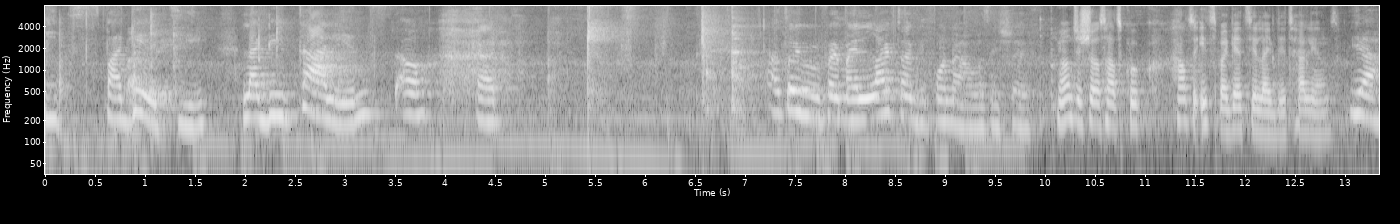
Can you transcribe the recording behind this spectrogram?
eat spaghetti like the Italians. Oh, God. I'll tell you before, in my lifetime before now, I was a chef. You want to show us how to cook, how to eat spaghetti like the Italians? Yeah.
